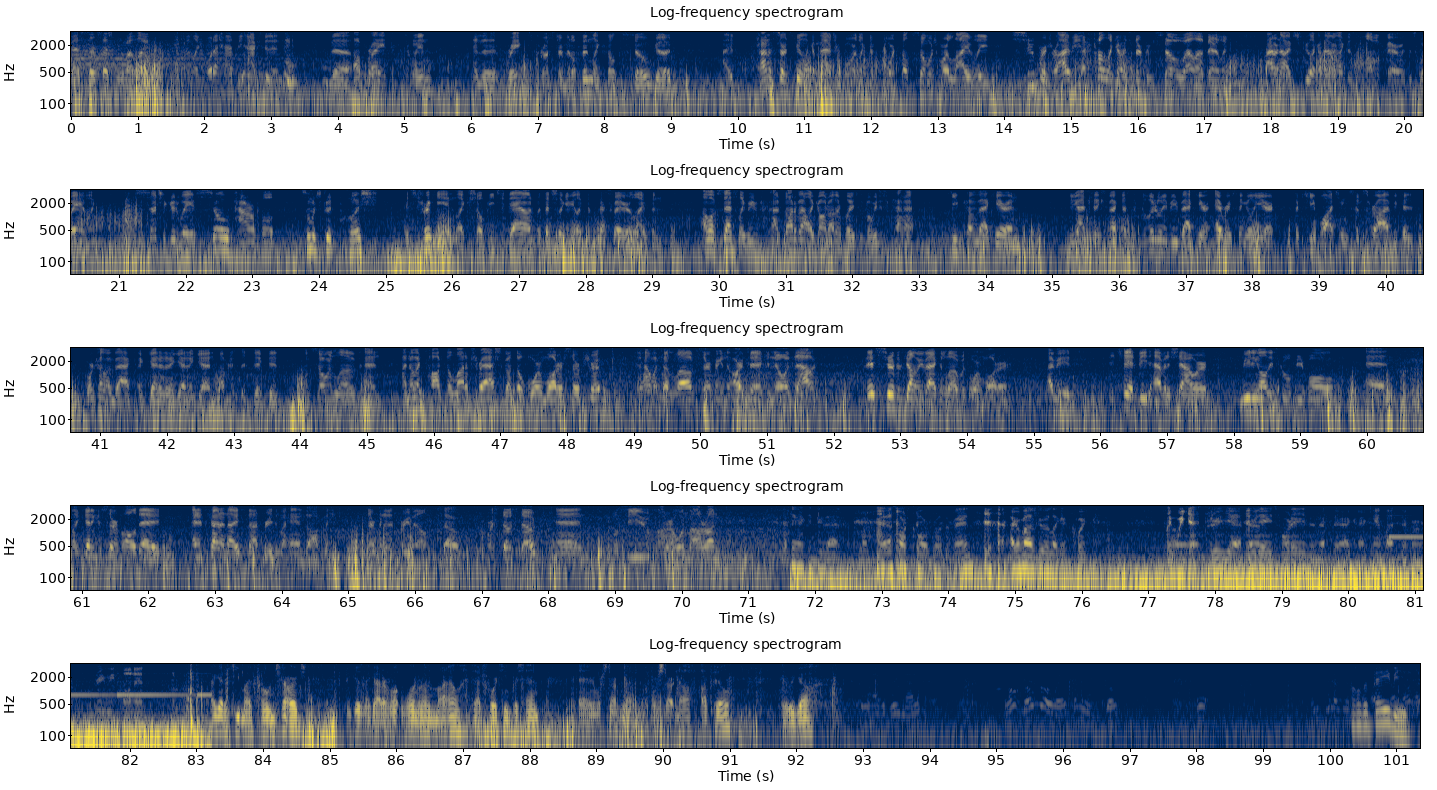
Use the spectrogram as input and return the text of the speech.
best surf sessions of my life. And like, what a happy accident. The upright twin and the raked thruster middle fin like felt so good. It kind of starts feeling like a magic board. Like the board felt so much more lively, super drivey. I felt like I was surfing so well out there. Like, I don't know, I just feel like I'm having like this love affair with this wave. Like, it's such a good wave, so powerful, so much good push. It's tricky and like she'll beat you down, but then she'll give you like the best wave of your life. And I'm obsessed. Like we've I've thought about like going to other places, but we just kind of keep coming back here and you guys can expect us to literally be back here every single year. So keep watching, subscribe because we're coming back again and again and again. I'm just addicted. I'm so in love. And I know I talked a lot of trash about the warm water surf trip and how much I love surfing in the Arctic and no one's out. This trip has got me back in love with warm water. I mean, you can't beat having a shower, meeting all these cool people, and like getting to surf all day. And it's kind of nice not freezing my hands off and surfing in a three mil. So we're so stoked, and we'll see you on our one mile run. I think I can do that. Like, yeah, that's hardcore, brother, man. Yeah. I could probably do it like a quick, like know, weekend. Three, yeah, three yeah. days, four days, and that's it. I, I can't last it for three weeks on end. I gotta keep my phone charged because I got a one run mile. It's at 14%, and we're starting off. We're starting off uphill. Here we go. Oh, the babies.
